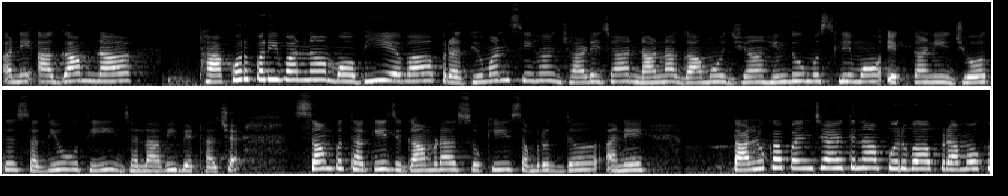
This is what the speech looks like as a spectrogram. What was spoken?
અને આ ગામના ઠાકોર પરિવારના મોભી એવા પ્રદ્યુમનસિંહ જાડેજા નાના ગામો જ્યાં હિન્દુ મુસ્લિમો એકતાની જ્યોત સદીઓથી જલાવી બેઠા છે. સંપ થકી જ ગામડા સુખી, સમૃદ્ધ અને તાલુકા પંચાયતના પૂર્વ પ્રમુખ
